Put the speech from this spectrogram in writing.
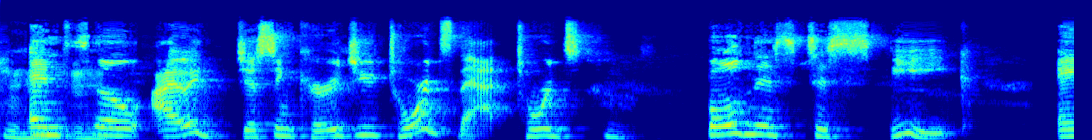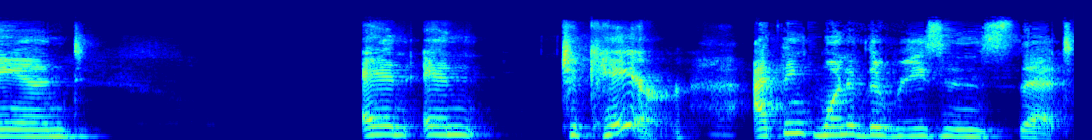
Mhm, and mhm. so i would just encourage you towards that towards Mm. boldness to speak and and and to care. I think one of the reasons that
